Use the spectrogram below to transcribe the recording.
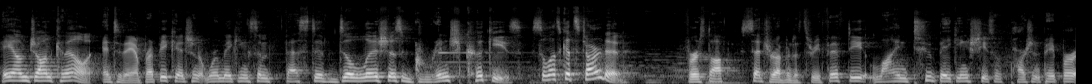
Hey, I'm John Kanell, and today on Preppy Kitchen, we're making some festive, delicious Grinch cookies. So let's get started. First off, set your oven to 350, line two baking sheets with parchment paper,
